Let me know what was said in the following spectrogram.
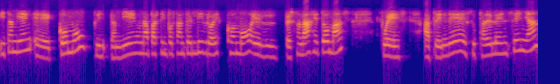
Y también eh, cómo, también una parte importante del libro es cómo el personaje Tomás, pues aprende, sus padres le enseñan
